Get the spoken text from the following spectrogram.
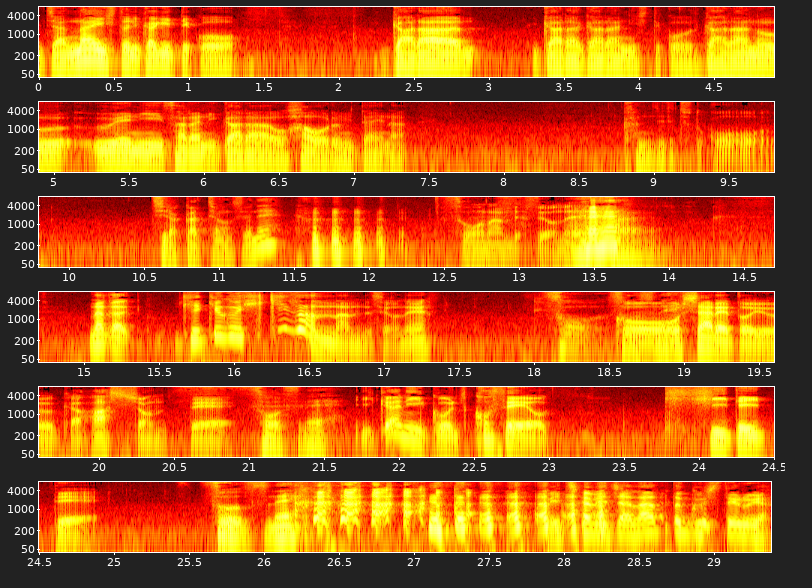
じゃない人に限って、こう、柄、柄柄にして、こう、柄の上にさらに柄を羽織るみたいな感じで、ちょっとこう、散らかっちゃうんですよね。そうなんですよね。はいなんか、結局引き算なんですよね。そう、こう、おそうしゃれというか、ファッションって。そうですね。いかにこう、個性を引いていって、そうですね。めちゃめちゃ納得してるやん。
